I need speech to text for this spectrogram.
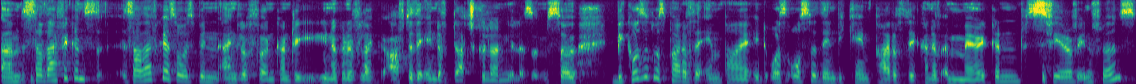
um, South Africans, South Africa has always been an Anglophone country, you know, kind of like after the end of Dutch colonialism. So, because it was part of the empire, it was also then became part of the kind of American sphere of influence.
